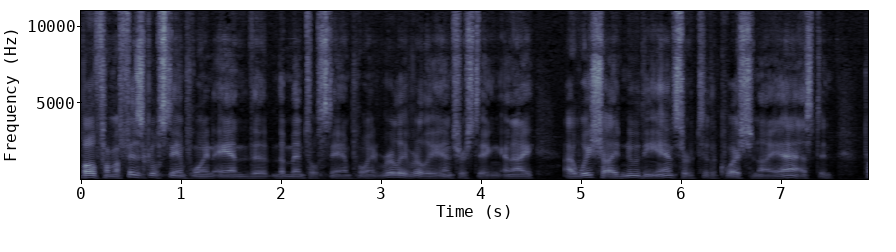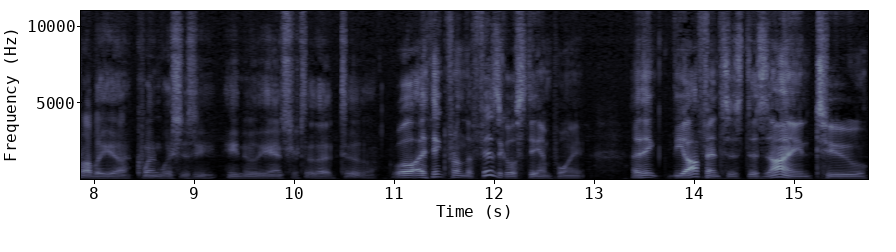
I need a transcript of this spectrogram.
both from a physical standpoint and the, the mental standpoint, really really interesting. And I, I wish I knew the answer to the question I asked, and probably uh, Quin wishes he, he knew the answer to that too. Well, I think from the physical standpoint, I think the offense is designed to.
